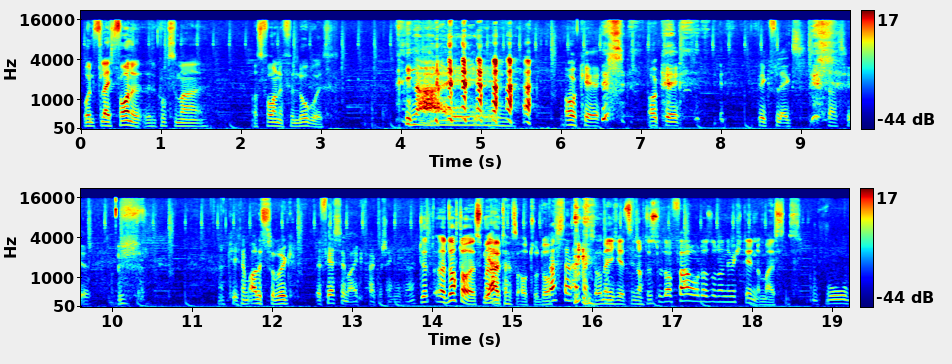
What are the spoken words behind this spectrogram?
Und vielleicht vorne, äh, guckst du mal, was vorne für ein Logo ist. Nein! Okay, okay. Big Flex, das hier. Okay, ich nehme alles zurück. Der fährst du im Alltag wahrscheinlich nicht, ne? Das, äh, doch, doch, ist mein Ja? Alltagsauto. Doch. Das ist dein Alltagsauto. Wenn ich jetzt nach Düsseldorf fahre oder so, dann nehme ich den meistens. Und wo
